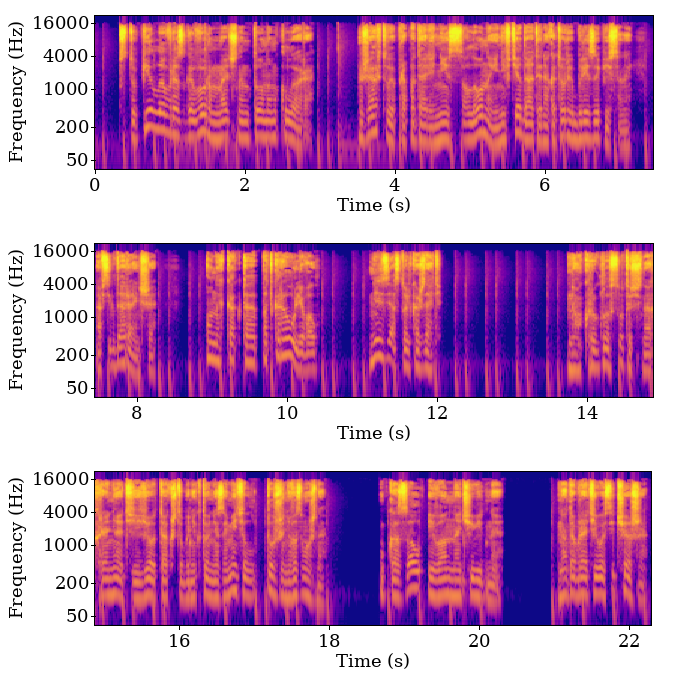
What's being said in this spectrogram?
— вступила в разговор мрачным тоном Клара. «Жертвы пропадали не из салона и не в те даты, на которых были записаны, а всегда раньше. Он их как-то подкарауливал. Нельзя столько ждать». «Но круглосуточно охранять ее так, чтобы никто не заметил, тоже невозможно», — указал Иван на очевидное. Надо брать его сейчас же.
